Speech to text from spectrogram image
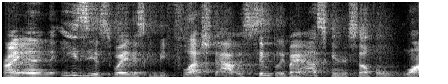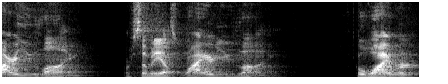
Right? And the easiest way this can be fleshed out is simply by asking yourself, well, why are you lying? Or somebody else, why are you lying? Well, why were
